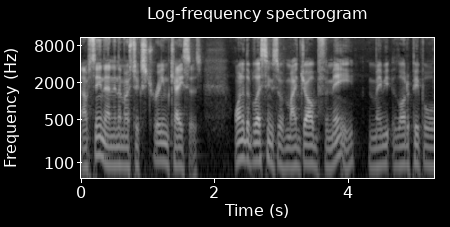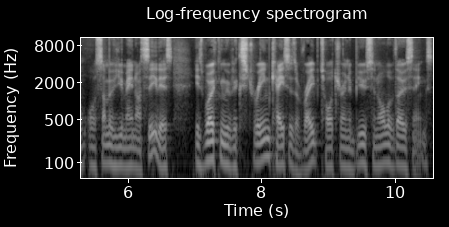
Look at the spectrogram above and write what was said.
And I've seen that in the most extreme cases. One of the blessings of my job for me maybe a lot of people or some of you may not see this, is working with extreme cases of rape, torture, and abuse, and all of those things.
